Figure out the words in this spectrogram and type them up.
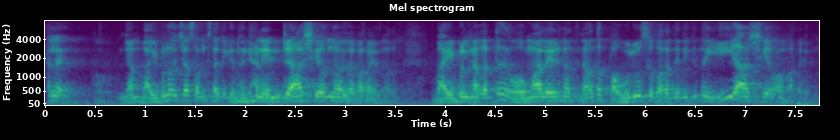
അല്ലേ? ഞാൻ ബൈബിൾ വെച്ചാൽ സംസാരിക്കുന്നത്. ഞാൻ എന്റെ ആശയമൊന്നുമല്ല പറയുന്നത്. ബൈബിളിനകത്ത് റോമാലേഖനത്തിനകത്ത് പൗലൂസ് പറഞ്ഞിരിക്കുന്ന ഈ ആശയമാണ് പറയുന്നത്.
